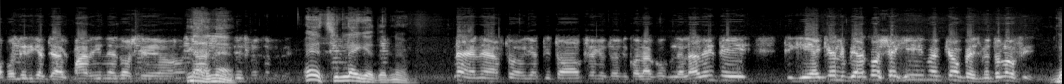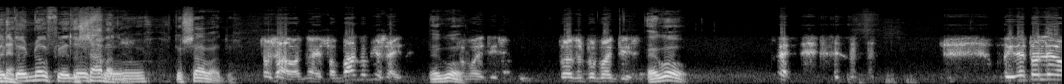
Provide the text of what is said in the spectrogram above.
απολύθηκε από την Αλκμάρ είναι εδώ σε... Ναι, ναι. συζητήσει με τον- Έτσι λέγεται, ναι. Ναι, ναι, αυτό γιατί το άκουσα και τον Νικολακόπουλο. Δηλαδή τη, την Κυριακή ο Ολυμπιακός έχει με ποιον παίζει, με τον Όφη. Με τον Όφη εδώ Ναι. Σάββατο. Στο, το Σάββατο. Το Σάββατο, ναι. Στον πάγκο ποιος θα είναι. Εγώ. Προπονητής. Πρώτος προπονητής. Εγώ. Δεν το λέω...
